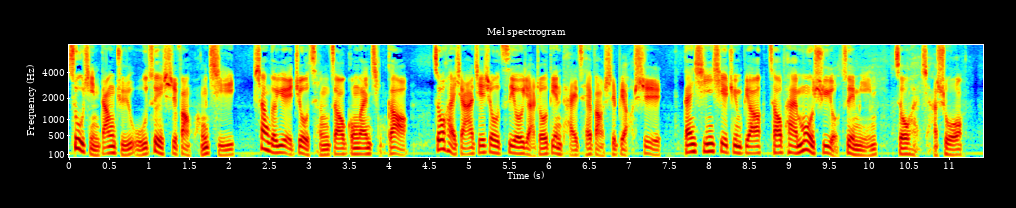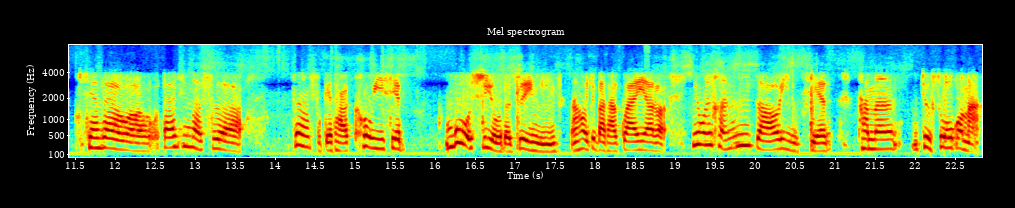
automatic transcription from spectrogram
诉请当局无罪释放黄琦。上个月就曾遭公安警告。周海霞接受自由亚洲电台采访时表示，担心谢俊彪遭判莫须有罪名。周海霞说：“现在我担心的是，政府给他扣一些莫须有的罪名，然后就把他关押了。因为很早以前他们就说过嘛，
